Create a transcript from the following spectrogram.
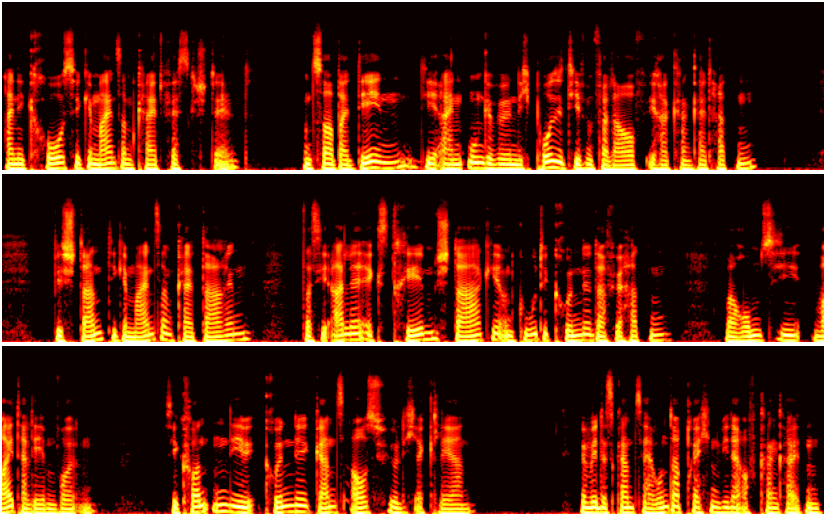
eine große Gemeinsamkeit festgestellt. Und zwar bei denen, die einen ungewöhnlich positiven Verlauf ihrer Krankheit hatten, bestand die Gemeinsamkeit darin, dass sie alle extrem starke und gute Gründe dafür hatten, warum sie weiterleben wollten. Sie konnten die Gründe ganz ausführlich erklären. Wenn wir das Ganze herunterbrechen wieder auf Krankheiten,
